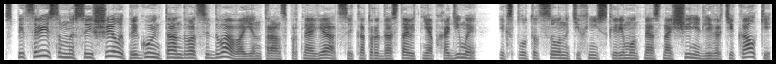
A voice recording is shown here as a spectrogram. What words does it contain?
Спецрейсом на Сейшелы пригонит Ан-22 военно-транспортной авиации, который доставит необходимое эксплуатационно-техническое ремонтное оснащение для вертикалки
